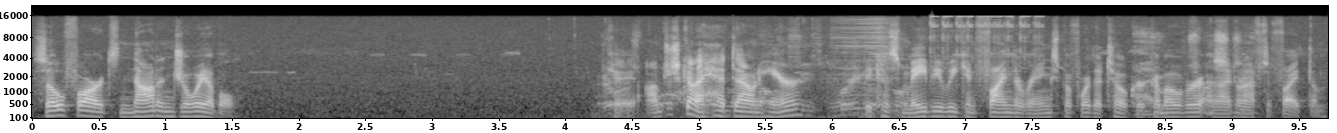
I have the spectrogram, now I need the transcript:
So far, it's not enjoyable. Okay, I'm just gonna head down here because maybe we can find the rings before the Tok'ra come over and I don't have to fight them.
